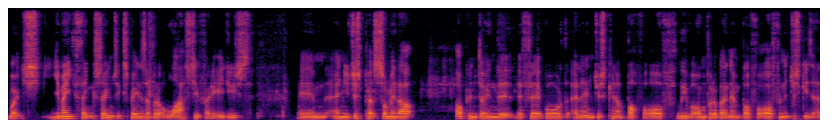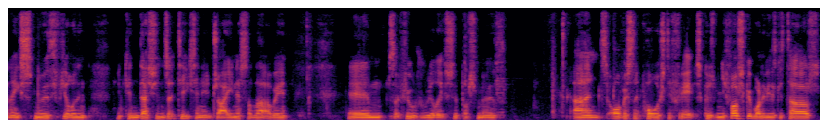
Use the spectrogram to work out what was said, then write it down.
which you might think sounds expensive, but it'll last you for ages. Um, and you just put some of that up and down the, the fretboard and then just kind of buff it off, leave it on for a bit and then buff it off and it just gives it a nice smooth feeling and conditions. It takes any dryness of that away. Um, so it feels really super smooth. And obviously polish the frets because when you first get one of these guitars,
